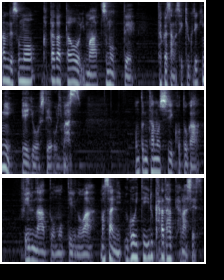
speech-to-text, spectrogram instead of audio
なんでその方々を今募って拓哉さんが積極的に営業しております。本当に楽しいことが増えるなと思っているのはまさに動いているからだって話です。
